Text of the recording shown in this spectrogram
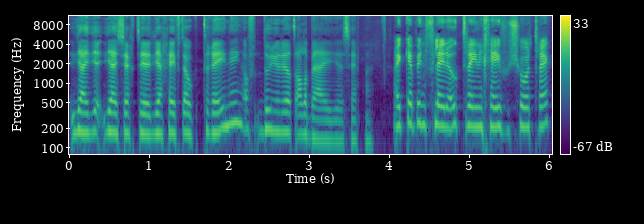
ja, jij zegt, jij geeft ook training of doen jullie dat allebei, zeg maar? Ik heb in het verleden ook training gegeven short track.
